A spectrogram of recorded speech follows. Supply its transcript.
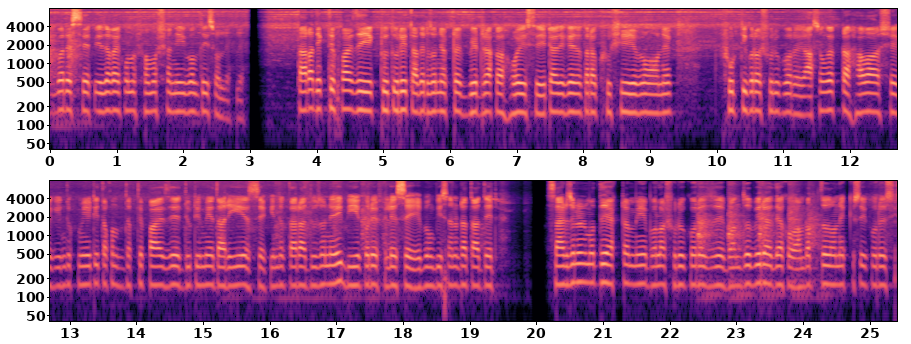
একবারে সেফ এই জায়গায় কোনো সমস্যা নেই বলতেই চলে। তারা দেখতে পায় যে একটু দূরে তাদের জন্য একটা বেড রাখা হয়েছে। এটা দেখে তারা খুশি এবং অনেক ফুর্তি করা শুরু করে। আচমকা একটা হাওয়া আসে, কিন্তু মেয়েটি তখন দেখতে পায় যে দুটি মেয়ে দাঁড়িয়ে আছে, কিন্তু তারা দুজনেই বিয়ে করে ফেলেছে এবং বিছানাটা তাদের চারজনের মধ্যে একটা মেয়ে বলা শুরু করে যে, বান্ধবীরা, দেখো, আমরা তো অনেক কিছুই করেছি,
